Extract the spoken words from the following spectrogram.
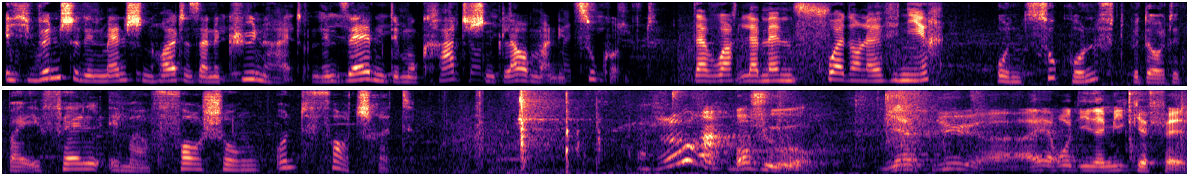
Ich wünsche den Menschen heute seine Kühnheit und denselben demokratischen Glauben an die Zukunft. Und Zukunft bedeutet bei Eiffel immer Forschung und Fortschritt. Bonjour. Bonjour. Bienvenue à Aérodynamique Eiffel.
